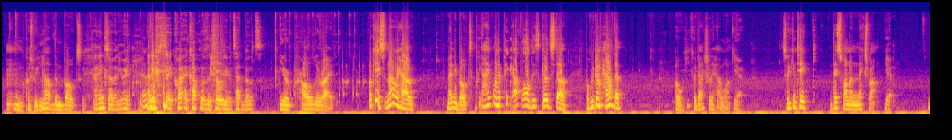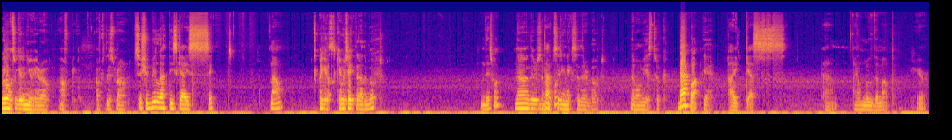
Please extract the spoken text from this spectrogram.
because we love them boats. I think so. Anyway, I think uh, quite a couple of the troll units had boats. You're probably right. Okay, so now we have many boats. We, I want to pick up all this good stuff, but we don't have that. Oh, he could actually have one. Yeah, So he can take this one on the next round. yeah. We'll also get a new hero after after this round. So should we let these guys sit now? I guess. Can we take that other boat? This one? No, there's a That boat one? sitting next to their boat. The one we just took. That one? Yeah. I guess. Um, I'll move them up here.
